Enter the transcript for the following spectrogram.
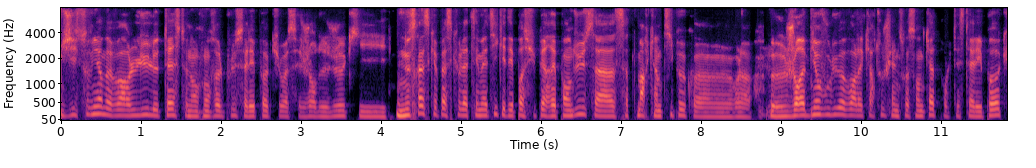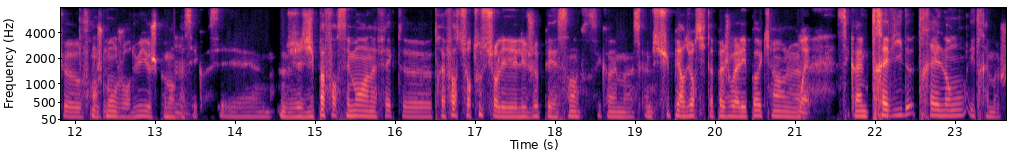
j'ai souvenir d'avoir lu le test dans Console Plus à l'époque, tu vois, c'est le genre de jeu qui, ne serait-ce que parce que la thématique était pas super répandue, ça, ça te marque un petit peu, quoi, euh, voilà. Euh, J'aurais bien voulu avoir la cartouche N64 pour le tester à l'époque, euh, franchement, aujourd'hui, je peux m'en Mhm. passer, quoi, c'est, j'ai pas forcément un affect euh, très fort, surtout sur les, les jeux PS1, c'est quand même, c'est quand même super dur si t'as pas joué à l'époque, hein, le- Ouais. c'est quand même très vide, très lent et très moche.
